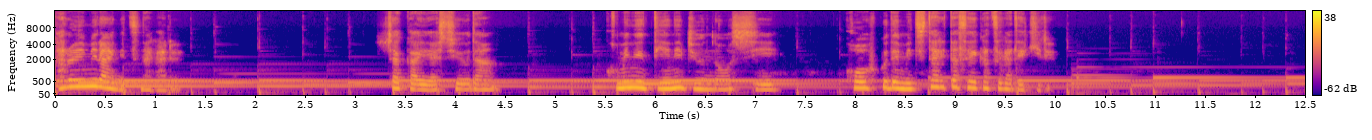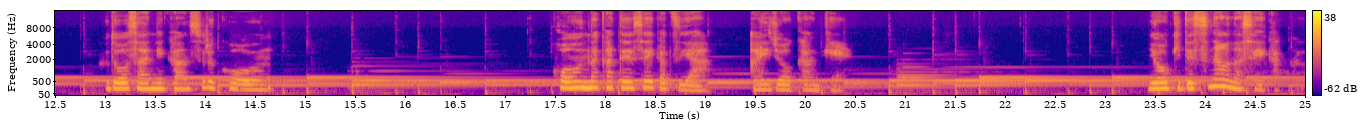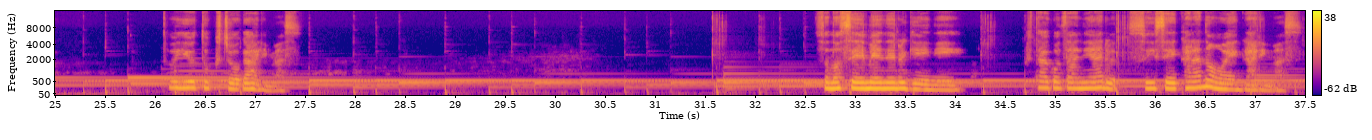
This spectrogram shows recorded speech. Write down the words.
明るい未来につながる。社会や集団コミュニティに順応し幸福で満ち足りた生活ができる。不動産に関する幸運。幸運な家庭生活や愛情関係。陽気で素直な性格。という特徴があります。その生命エネルギーに双子座にある彗星からの応援があります。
